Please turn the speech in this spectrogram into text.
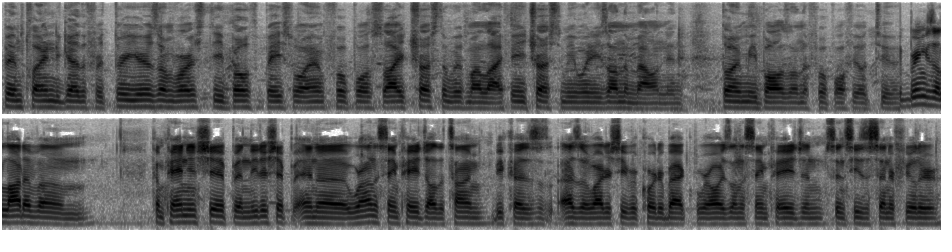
been playing together for three years on varsity, both baseball and football, so I trust him with my life, and he trusts me when he's on the mound and throwing me balls on the football field too. It brings a lot of um, companionship and leadership, and uh, we're on the same page all the time because as a wide receiver quarterback, we're always on the same page. And since he's a center fielder,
